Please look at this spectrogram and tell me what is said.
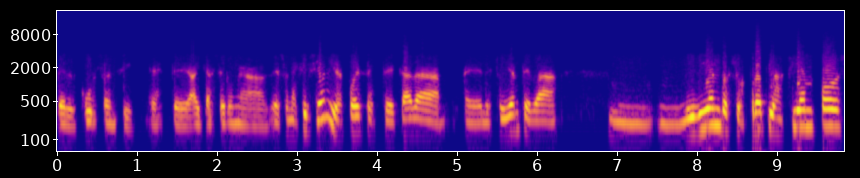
del, curso en sí este hay que hacer una es una inscripción y después este cada eh, el estudiante va mm, midiendo sus propios tiempos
